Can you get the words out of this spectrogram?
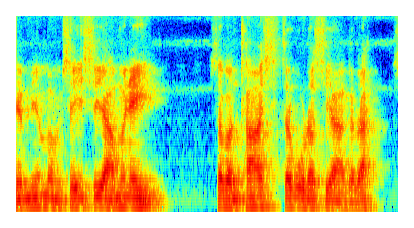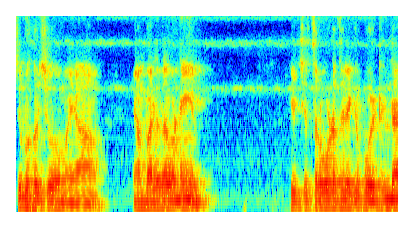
രമ്യം വംശൈശ യാമുനൈ സബന്ധാചിത്രകൂടസ്യാഗത സുബഹുശോമയാം ഞാൻ പലതവണയും ഈ ചിത്രകൂടത്തിലേക്ക് പോയിട്ടുണ്ട്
